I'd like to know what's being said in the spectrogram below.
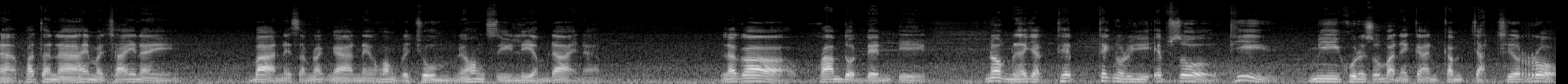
นะพัฒนาให้มาใช้ในบ้านในสำนักงานในห้องประชุม ในห้องสี่เหลี่ยมได้นะครับ แล้วก็ความโดดเด่นอีก นอกเหนือจากเทคเทคโนโลยีเอฟโซที่ มีคุณสมบัติในการกำจัดเชื้อโรค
